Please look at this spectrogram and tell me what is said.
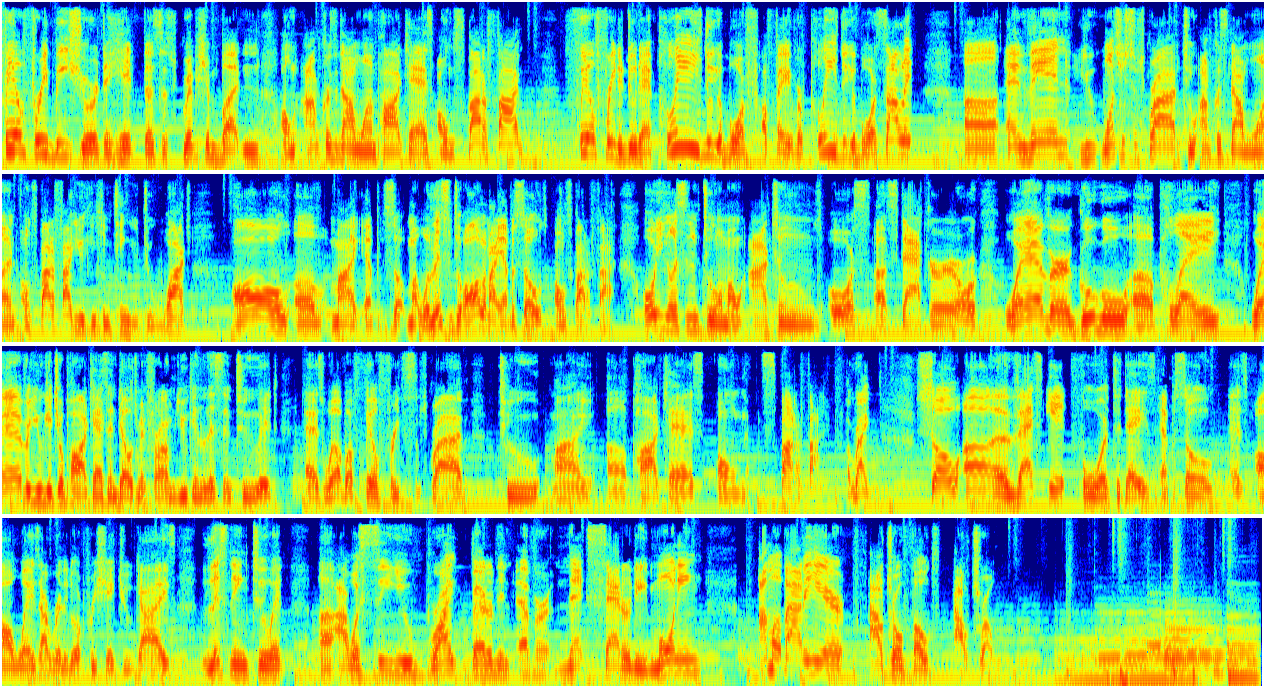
feel free, be sure to hit the subscription button on I'm Chris Don One podcast on Spotify. Feel free to do that. Please do your boy a favor. Please do your boy solid. Uh, and then you once you subscribe to I'm Chris Don One on Spotify, you can continue to watch all of my episode. My, well, listen to all of my episodes on Spotify, or you can listen to them on iTunes or uh, Stitcher or wherever Google uh, Play, wherever you get your podcast indulgement from. You can listen to it as well. But feel free to subscribe to my uh, podcast on Spotify. All right. So uh, that's it for today's episode. As always, I really do appreciate you guys listening to it. Uh, I will see you bright, better than ever next Saturday morning. I'm up out of here. Outro, folks. Outro.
